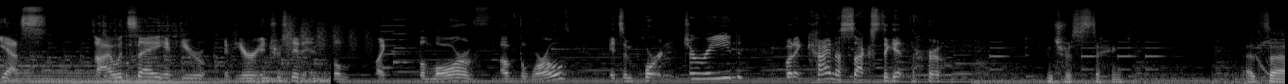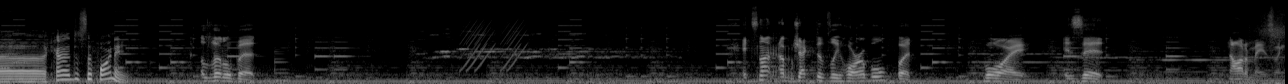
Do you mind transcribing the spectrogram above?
Yes. So I would say if you're if you're interested in the like the lore of, of the world, it's important to read, but it kind of sucks to get through. Interesting. That's uh kind of disappointing. A little bit. It's not objectively horrible, but boy, is it not amazing.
